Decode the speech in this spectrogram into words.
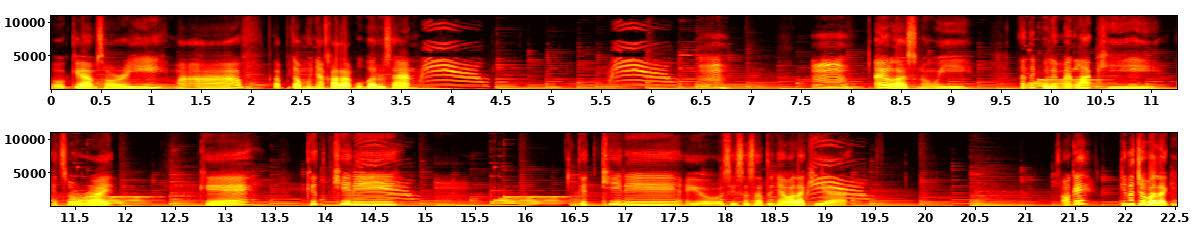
oke, I'm sorry. Maaf, tapi kamu nyakar aku barusan. Hmm. Hmm, ayolah Snowy. Nanti boleh main lagi. It's alright. Oke. Good kitty. Hmm. Good kitty. Ayo, sisa satu nyawa lagi ya. Oke, kita coba lagi.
